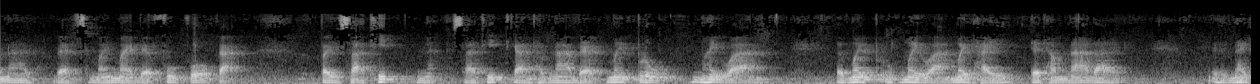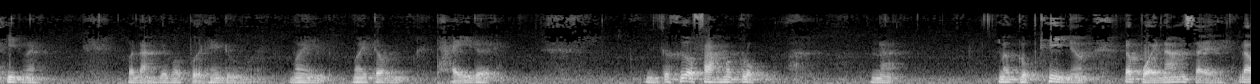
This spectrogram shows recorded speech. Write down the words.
ำนาแบบสมัยใหม่แบบฟูโกกะ ไปสาธิตนะสาธิตการทำนาแบบไม่ปลูกไม่หวานไม่ปลูกไม่หวานไม่ไถ แต่ทำนาได้น่าคิดไหมวันหลังจะมาเปิดให้ดู ไม่ไม่ต้องไถด้วยก็คือเอฟางมากลบนะมากลบที่เนี่ยเราปล่อยน้ำใส่เรา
